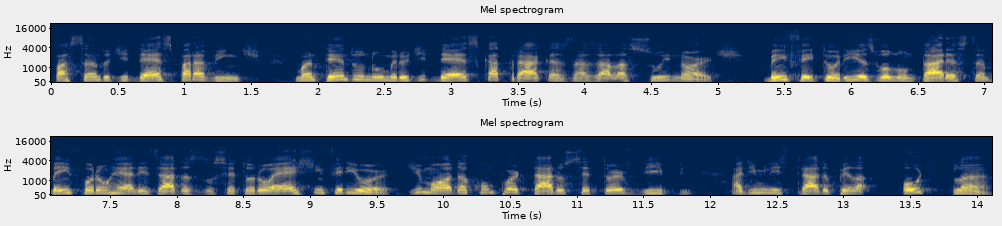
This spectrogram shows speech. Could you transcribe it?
passando de 10 para 20, mantendo o número de 10 catracas nas alas sul e norte. Benfeitorias voluntárias também foram realizadas no setor oeste inferior, de modo a comportar o setor VIP, administrado pela Outplan,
